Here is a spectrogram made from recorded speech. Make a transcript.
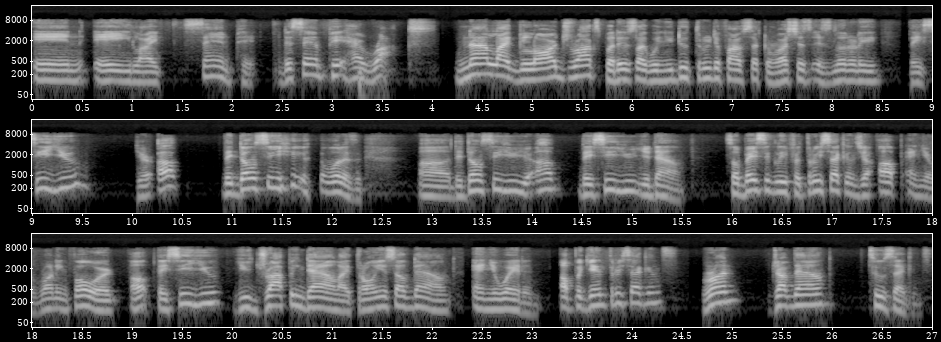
in a like sand pit. This sand pit had rocks not like large rocks, but it's like when you do three to five second rushes, it's literally they see you, you're up. They don't see you. What is it? Uh, they don't see you, you're up. They see you, you're down. So basically, for three seconds, you're up and you're running forward. Up, they see you, you dropping down, like throwing yourself down, and you're waiting. Up again, three seconds. Run, drop down, two seconds,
